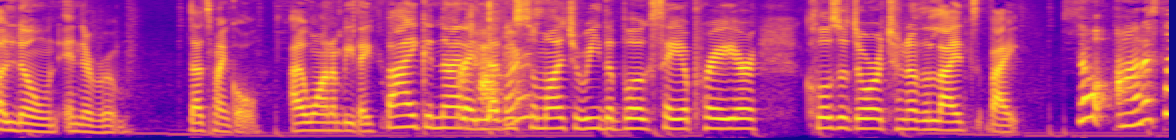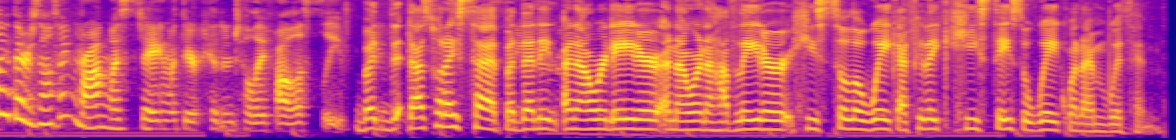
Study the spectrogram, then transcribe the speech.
alone in the room? That's my goal. I want to be like, bye, good night. I love you so much. Read the book, say a prayer, close the door, turn off the lights. Bye. So honestly, there's nothing wrong with staying with your kid until they fall asleep. But th- that's what I said. But then it, an hour later, an hour and a half later, he's still awake. I feel like he stays awake when I'm with him.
